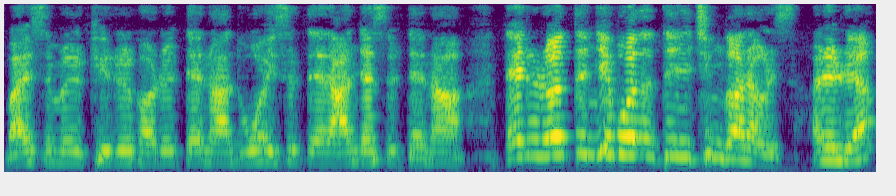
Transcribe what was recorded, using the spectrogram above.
말씀을 길을 걸을 때나 누워 있을 때나 앉았을 때나 때를 얻든지 못 얻든지 증거하라 그랬어. 할렐루야.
